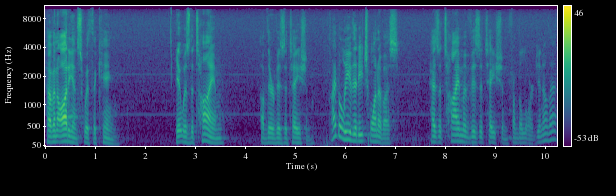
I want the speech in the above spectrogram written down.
have an audience with the king. It was the time of their visitation. I believe that each one of us has a time of visitation from the Lord. Do you know that?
